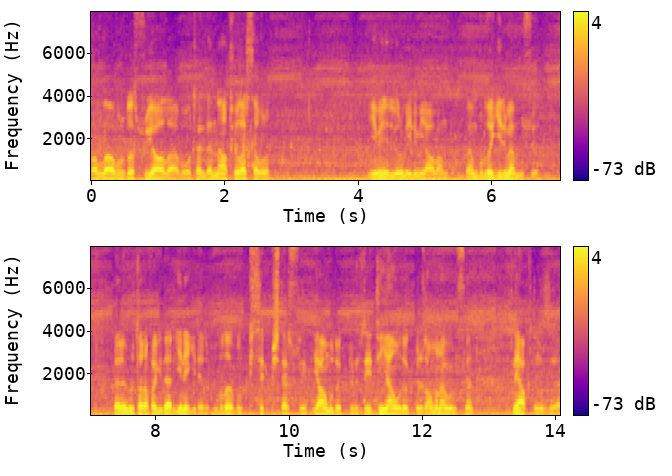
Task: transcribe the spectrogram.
Vallahi burada su yağlı abi. Otelden ne atıyorlarsa bunu. Yemin ediyorum elim yağlandı. Ben burada girmem bu suya. Ben öbür tarafa gider yine giderim. Burada bu pis etmişler suyu. Yağ mı döktünüz, zeytinyağı mı döktünüz amına koyayım suya. Ne yaptınız ya?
